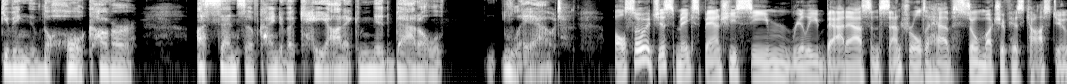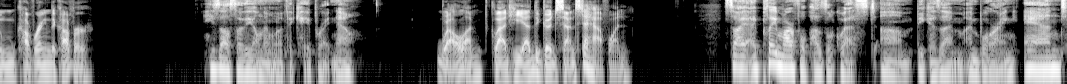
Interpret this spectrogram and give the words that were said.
giving the whole cover a sense of kind of a chaotic mid battle layout. Also, it just makes Banshee seem really badass and central to have so much of his costume covering the cover. He's also the only one with a cape right now. Well, I'm glad he had the good sense to have one. So I, I play Marvel Puzzle Quest um, because I'm I'm boring, and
